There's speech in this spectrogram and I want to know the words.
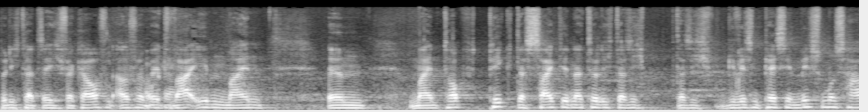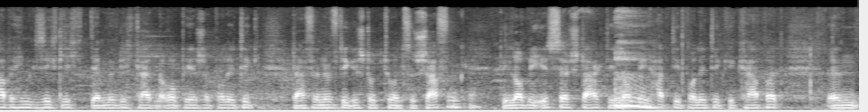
würde ich tatsächlich verkaufen. Alphabet okay. war eben mein ähm, mein Top-Pick. Das zeigt dir natürlich, dass ich, dass ich gewissen Pessimismus habe hinsichtlich der Möglichkeiten europäischer Politik, da vernünftige Strukturen zu schaffen. Okay. Die Lobby ist sehr stark, die Lobby hat die Politik gekapert. Ähm,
